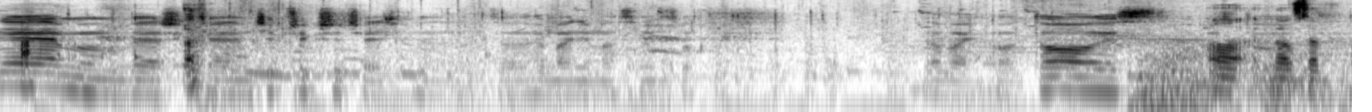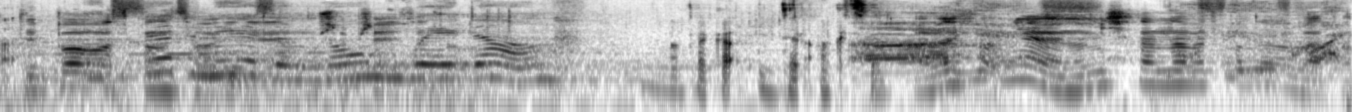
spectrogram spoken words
Nie, bo wiesz, chciałem cię przekrzyczeć, to chyba nie ma sensu. Dawaj, o, to jest po następna. typowo z konsoli, nie, muszę przejść za No taka interakcja. Ale nie wiem, no mi się tam nawet podoba to.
